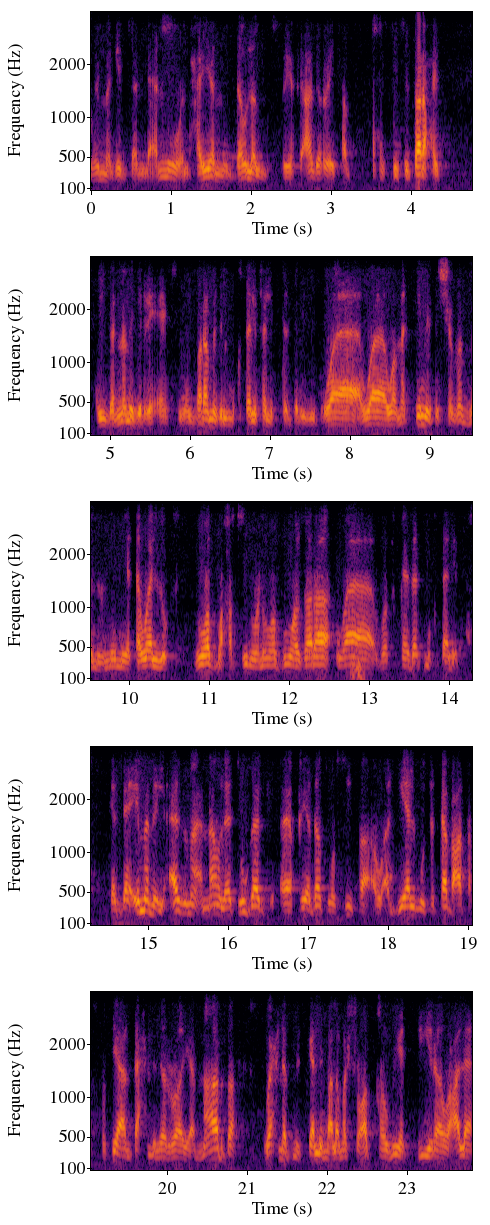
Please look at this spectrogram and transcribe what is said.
مهمة جدا لأنه الحقيقة أن الدولة المصرية في عهد الرئيس عبد طرحت البرنامج الرئاسي والبرامج المختلفة للتدريب و... و... ومكنت الشباب من أنهم يتولوا نواب محافظين ونواب وزراء و... وفي قيادات مختلفة. كان دائما الأزمة أنه لا توجد قيادات وسيطة أو أجيال متتابعة تستطيع أن تحمل الراية النهاردة وإحنا بنتكلم على مشروعات قومية كبيرة وعلى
